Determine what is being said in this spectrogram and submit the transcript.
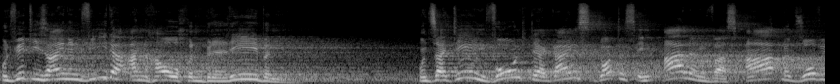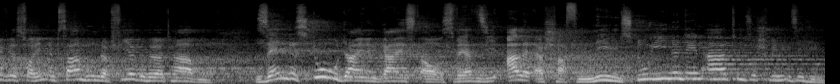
und wird die Seinen wieder anhauchen, beleben. Und seitdem wohnt der Geist Gottes in allem, was atmet, so wie wir es vorhin im Psalm 104 gehört haben. Sendest du deinen Geist aus, werden sie alle erschaffen. Nimmst du ihnen den Atem, so schwinden sie hin.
